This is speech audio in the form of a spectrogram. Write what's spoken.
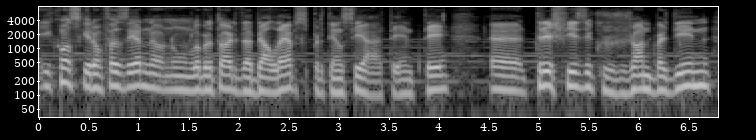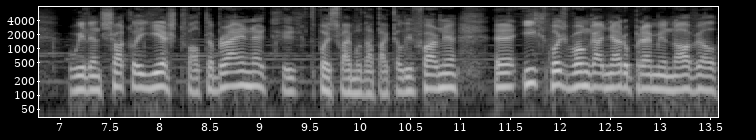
e conseguiram fazer no, num laboratório da Bell Labs, pertencia à TNT, uh, eh, três físicos, John Bardeen, William Shockley e este Walter Bryant, que depois vai mudar para a Califórnia, e que depois vão ganhar o prémio Nobel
